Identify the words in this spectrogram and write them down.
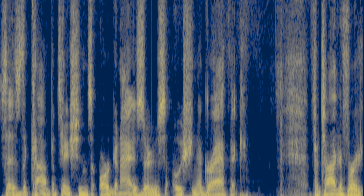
says the competition's organizers, Oceanographic. Photographer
